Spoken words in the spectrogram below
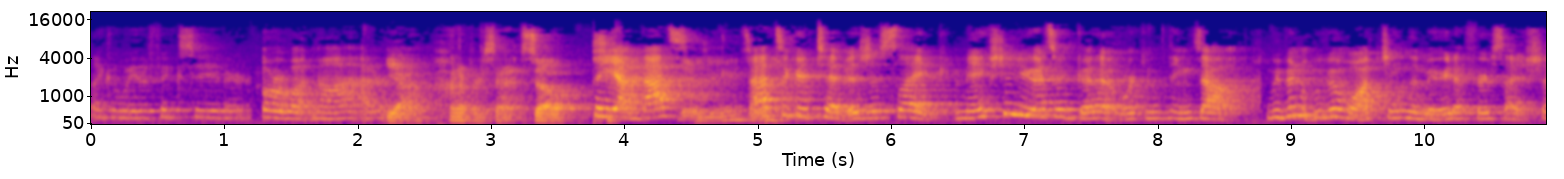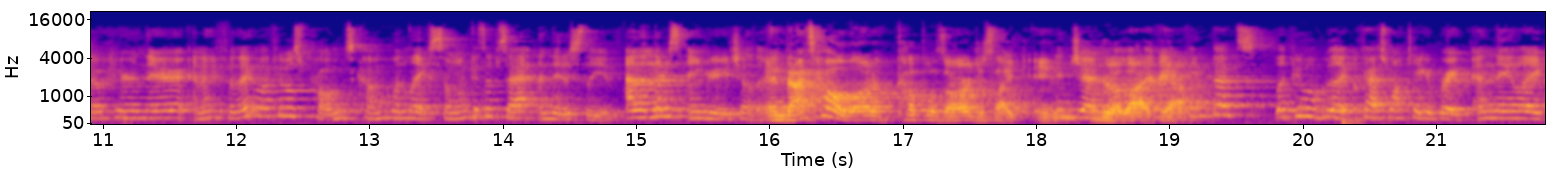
like a way to fix it or or whatnot. I don't know. yeah, hundred percent. So So, But yeah, that's There's your answer. that's a good tip. It's just like make sure you guys are good at working things out. We've been we've been watching the Married at First Sight show here and there, and I feel like a lot of people's problems come when like someone gets upset and they just leave, and then they're just angry at each other. and that's how a lot of couples are, just like in, in general, real life. and yeah. I think that's like people be like, okay, I just want to take a break, and they like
